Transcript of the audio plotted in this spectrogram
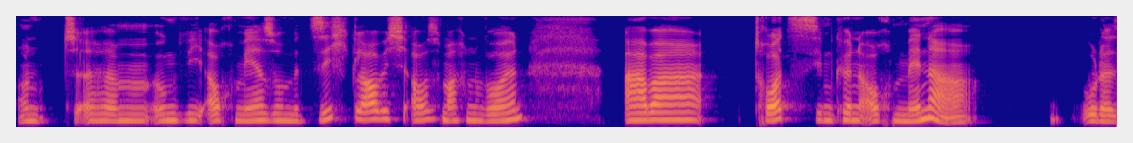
und ähm, irgendwie auch mehr so mit sich, glaube ich, ausmachen wollen. Aber trotzdem können auch Männer oder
